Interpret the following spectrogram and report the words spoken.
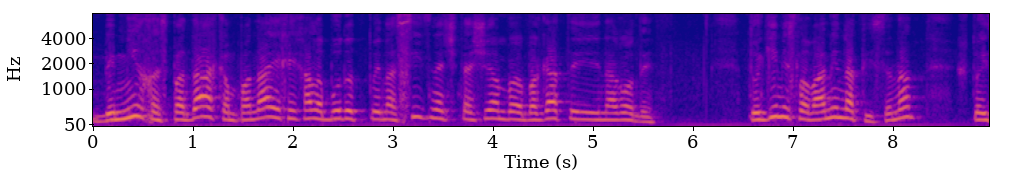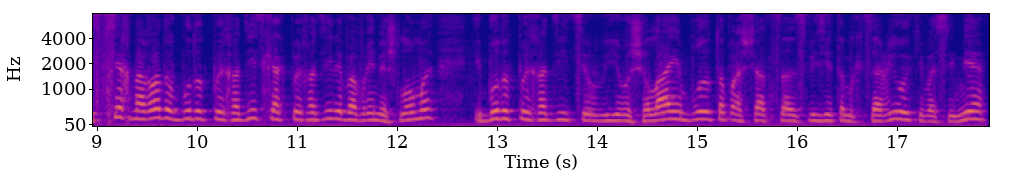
Бемиха с подарком Панаих и Хала будут приносить, значит, Ашем богатые народы. Другими словами написано, что из всех народов будут приходить, как приходили во время Шлома, и будут приходить в Иерусалим, будут обращаться с визитом к царю, к его семье.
